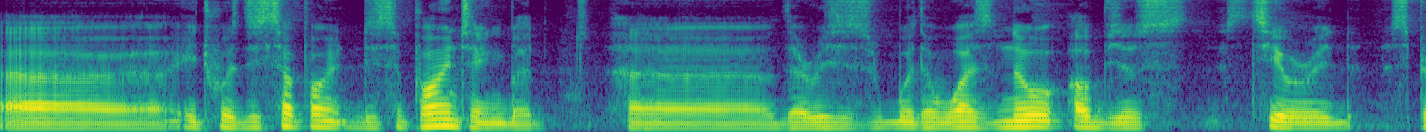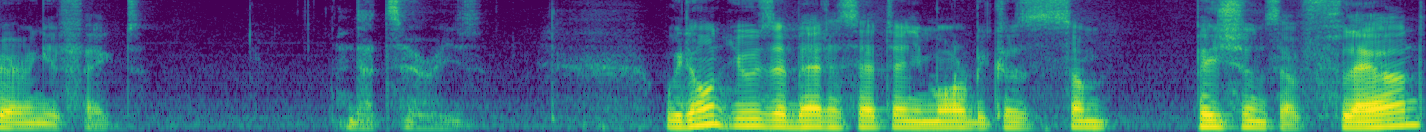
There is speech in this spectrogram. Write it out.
Uh, it was disappoint disappointing, but uh, there, is, there was no obvious steroid sparing effect that series. We don't use abatacept anymore because some patients have flared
